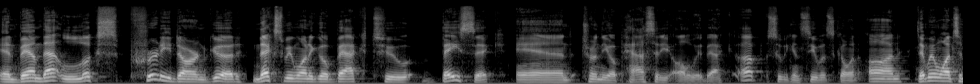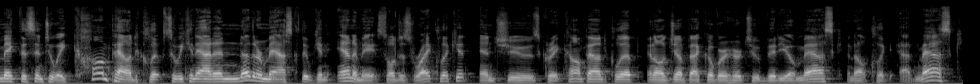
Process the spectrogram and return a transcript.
And bam, that looks pretty darn good. Next, we want to go back to basic and turn the opacity all the way back up so we can see what's going on. Then we want to make this into a compound clip so we can add another mask that we can animate. So I'll just right click it and choose create compound clip. And I'll jump back over here to video mask and I'll click add mask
